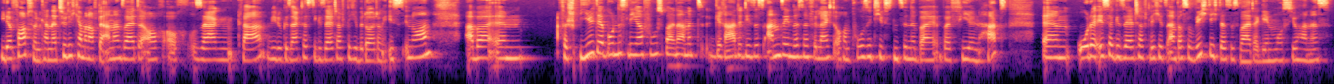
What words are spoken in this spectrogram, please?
wieder fortführen kann. Natürlich kann man auf der anderen Seite auch, auch sagen, klar, wie du gesagt hast, die gesellschaftliche Bedeutung ist enorm, aber ähm, verspielt der Bundesliga-Fußball damit gerade dieses Ansehen, das er vielleicht auch im positivsten Sinne bei, bei vielen hat? Ähm, oder ist er gesellschaftlich jetzt einfach so wichtig, dass es weitergehen muss, Johannes?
